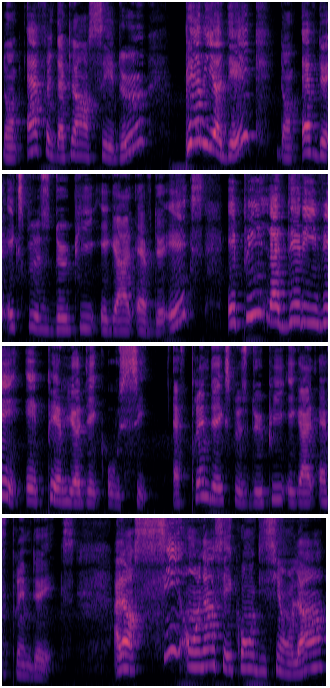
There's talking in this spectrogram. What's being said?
Donc, f est de classe C2, périodique, donc f de x plus 2pi égale f de x, et puis la dérivée est périodique aussi. f' de x plus 2pi égale f' de x. Alors, si on a ces conditions-là,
